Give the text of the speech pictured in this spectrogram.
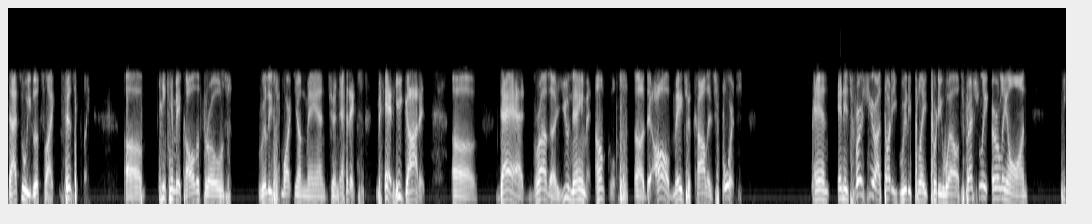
That's who he looks like physically. Uh, he can make all the throws. Really smart young man. Genetics, man, he got it. Uh, dad, brother, you name it, uncles. Uh, they're all major college sports. And in his first year, I thought he really played pretty well, especially early on. He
